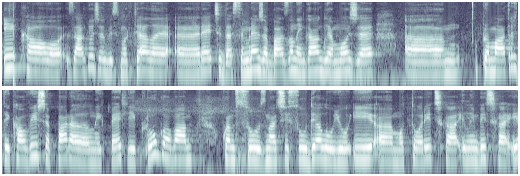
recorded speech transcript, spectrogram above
I kao zaključak bismo htjeli e, reći da se mreža bazalnih ganglija može promatrati kao više paralelnih petlji i krugova u kojem su, znači, sudjeluju i e, motorička i limbička i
